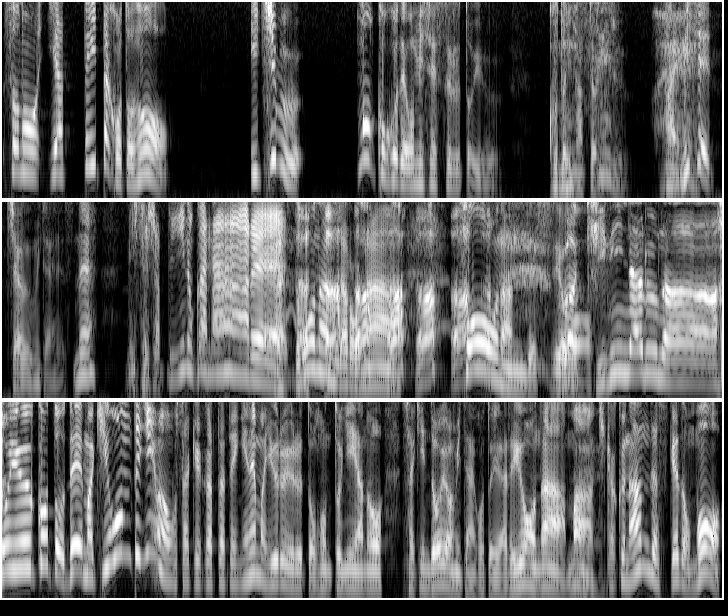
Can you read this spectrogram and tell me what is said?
そのやっていたことの一部もここでお見せするということになっております。はい、見せちゃうみたいですね。見せちゃっていいのかなあれ。どうなんだろうな。そうなんですよ。気になるな。ということで、まあ、基本的にはお酒方的にね、まあ、ゆるゆると本当にあの最近どうよみたいなことをやるような、まあ、ええ。企画なんですけども、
